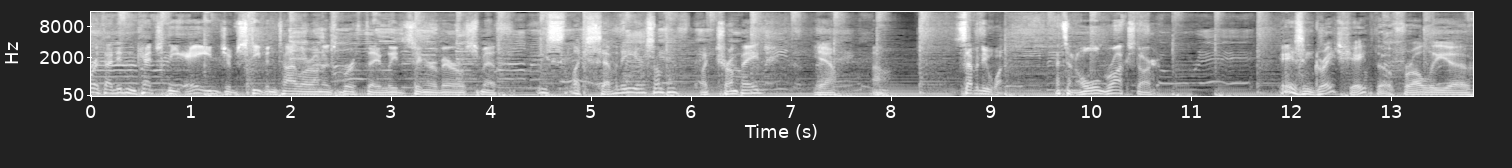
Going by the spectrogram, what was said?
worth, I didn't catch the age of Steven Tyler on his birthday, lead singer of Aerosmith. He's like 70 or something? Like Trump age? Yeah. Oh. 71. That's an old rock star. He's in great shape, though, for all the, uh,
